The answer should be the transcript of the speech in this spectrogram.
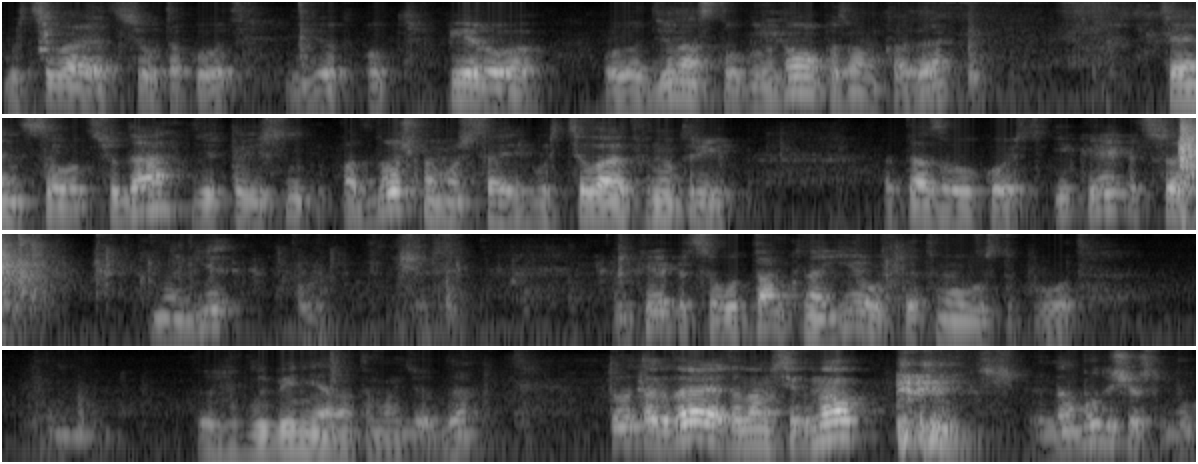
выстилает все вот такое вот, идет от первого, от 12 грудного позвонка, да, тянется вот сюда, здесь поясни, подвздошная мышца и выстилает внутри тазовую кость и крепится к ноге, ой, крепится вот там к ноге, вот к этому выступу, вот. То есть в глубине она там идет, да? то тогда это нам сигнал на будущее, чтобы,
